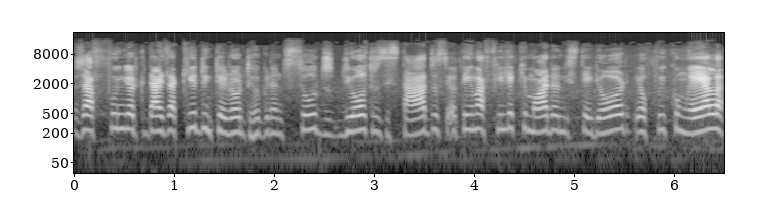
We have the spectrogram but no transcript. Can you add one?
Já fui em orquidários aqui do interior do Rio Grande do Sul, de outros estados. Eu tenho uma filha que mora no exterior, eu fui com ela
